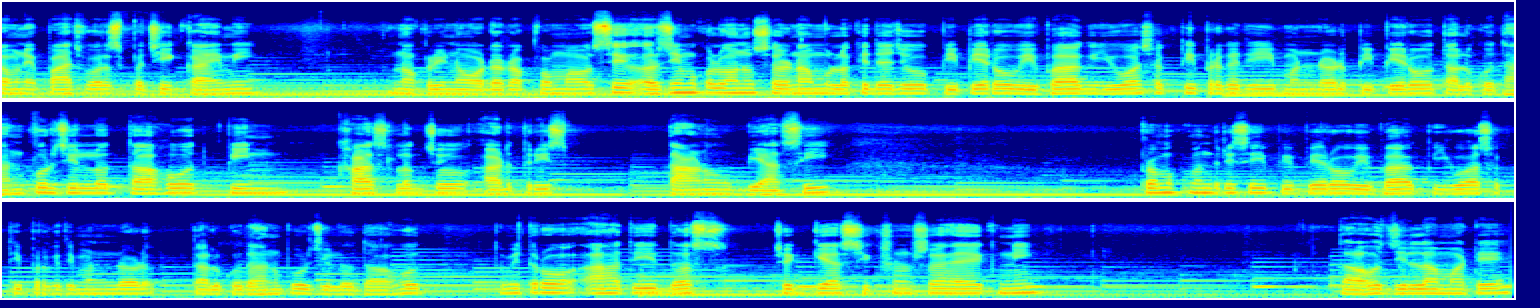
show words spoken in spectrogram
તમને પાંચ વર્ષ પછી કાયમી નોકરીનો ઓર્ડર આપવામાં આવશે. અરજી મોકલવાનું સરનામું લખી દેજો. પીપેરો વિભાગ, યુવા શક્તિ પ્રગતિ મંડળ, પીપેરો તાલુકો ધાનપુર જિલ્લો, દાહોદ પિન ખાસ લખજો, આડત્રીસ તાણું બ્યાસી. પ્રમુખ મંત્રી શ્રી પીપેરો વિભાગ, યુવા શક્તિ પ્રગતિ મંડળ, તાલુકો ધાનપુર જિલ્લો, દાહોદ. તો મિત્રો, આ હતી દસ જગ્યા શિક્ષણ સહાયકની. દાહોદ જિલ્લા માટે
